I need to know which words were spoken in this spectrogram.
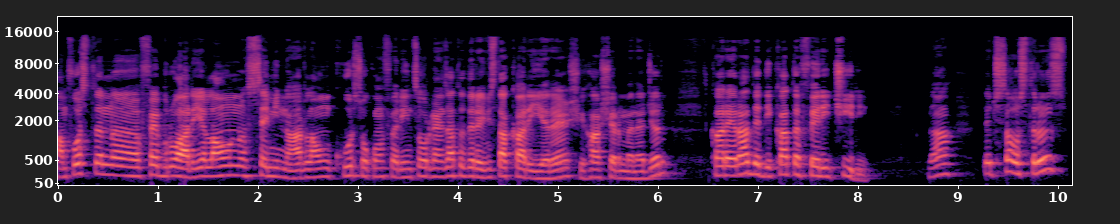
am fost în uh, februarie la un seminar, la un curs, o conferință organizată de revista Cariere și HR Manager, care era dedicată fericirii. Da? Deci s-au strâns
